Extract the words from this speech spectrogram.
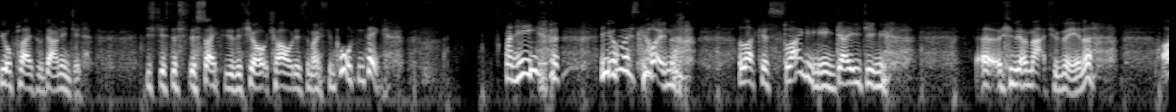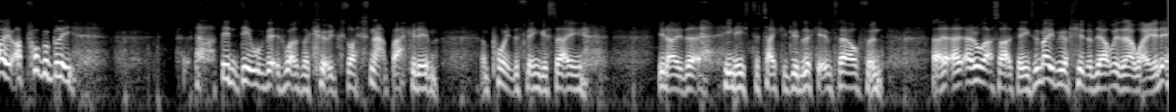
your players was down injured. It's just the, the safety of the child, child is the most important thing. And he he almost got in a, like a slanging, engaging uh, you know, match with me. And uh, I, I probably didn't deal with it as well as I could because I snapped back at him and pointed the finger saying, you know, that he needs to take a good look at himself and, uh, and all that sort of things. And maybe I shouldn't have dealt with it that way. And it,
